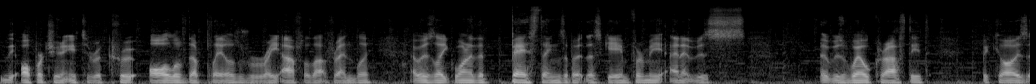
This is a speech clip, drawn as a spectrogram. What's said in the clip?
the, opportunity to recruit all of their players right after that friendly. It was like one of the best things about this game for me, and it was it was well crafted because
